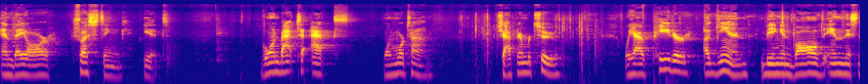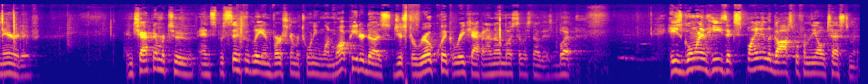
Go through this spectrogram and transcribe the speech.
and they are trusting it. Going back to Acts one more time, chapter number two, we have Peter again being involved in this narrative in chapter number two, and specifically in verse number 21, what Peter does, just a real quick recap, and I know most of us know this, but he's going and he's explaining the gospel from the Old Testament.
